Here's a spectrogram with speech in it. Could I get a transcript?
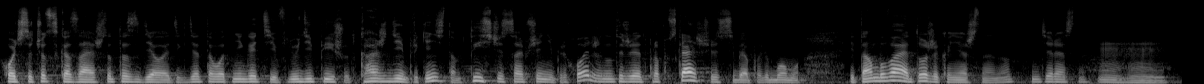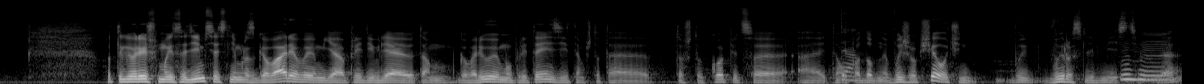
хочется что-то сказать, что-то сделать, где-то вот негатив, люди пишут, каждый день, прикиньте, там тысячи сообщений приходят же, ну ты же это пропускаешь через себя по-любому. И там бывает тоже, конечно, ну, интересно. Мгм. Вот ты говоришь, мы садимся с ним, разговариваем, я предъявляю, там, говорю ему претензии, там что-то, то, что копится а, и тому Да. подобное. Вы же вообще очень, вы выросли вместе, Мгм. да?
